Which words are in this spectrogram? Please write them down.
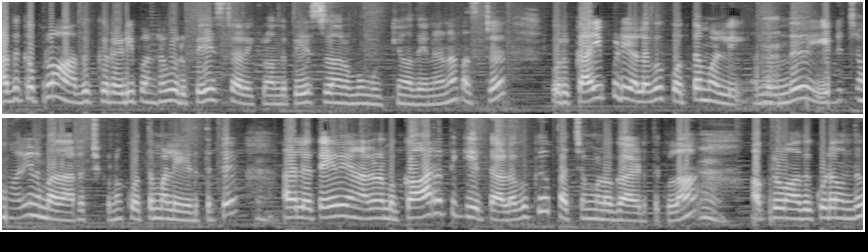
அதுக்கப்புறம் அதுக்கு ரெடி பண்ணுற ஒரு பேஸ்ட் அரைக்கிறோம் அந்த பேஸ்ட் தான் ரொம்ப முக்கியம் அது என்னன்னா ஃபர்ஸ்ட் ஒரு கைப்பிடி அளவு கொத்தமல்லி அது வந்து இடிச்ச மாதிரி நம்ம அதை அரைச்சிக்கணும் கொத்தமல்லி எடுத்துட்டு. அதுல தேவையான அளவு நம்ம காரத்துக்கு ஏற்ற அளவுக்கு பச்சை மிளகாய் எடுத்துக்கலாம். அப்புறம் அது கூட வந்து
